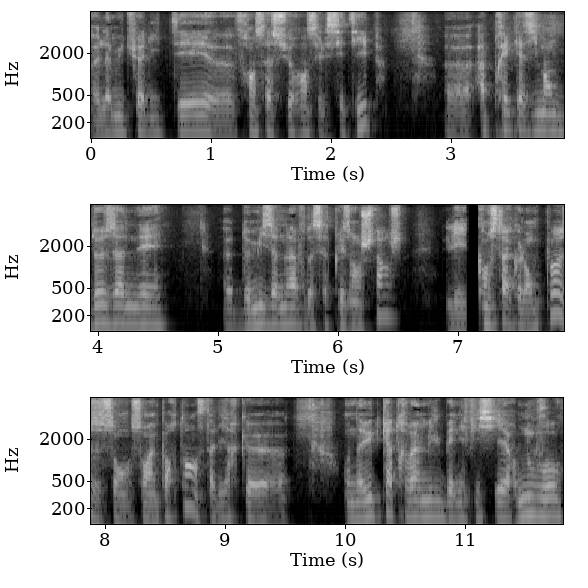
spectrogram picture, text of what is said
la mutualité, euh, France Assurance et le CETIP. Euh, après quasiment deux années de mise en œuvre de cette prise en charge, les constats que l'on pose sont, sont importants. C'est-à-dire que on a eu 80 000 bénéficiaires nouveaux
